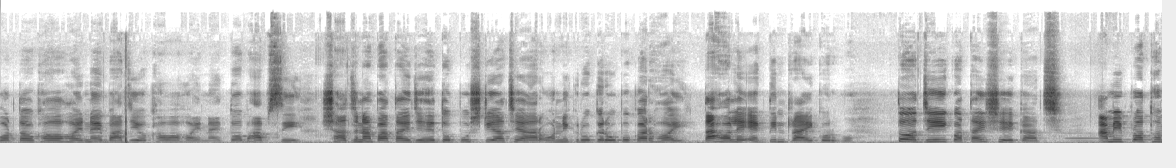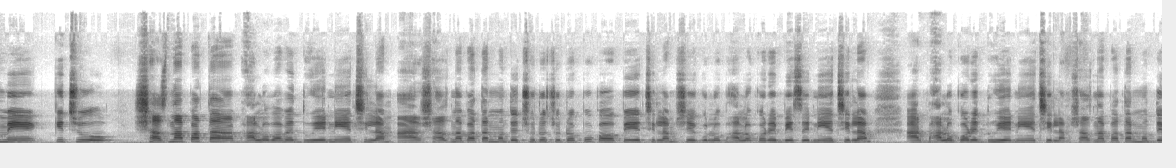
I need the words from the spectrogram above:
ভর্তাও খাওয়া হয় নাই, ভাজিও খাওয়া হয় নাই। তো ভাবছি সাজনা পাতায় যেহেতু পুষ্টি আছে আর অনেক রোগের উপকার হয় তাহলে একদিন ট্রাই করব। তো যেই কথাই সে কাজ। আমি প্রথমে কিছু সাজনা পাতা ভালোভাবে ধুয়ে নিয়েছিলাম আর সাজনা পাতার মধ্যে ছোট ছোট পোকাও পেয়েছিলাম, সেগুলো ভালো করে বেছে নিয়েছিলাম আর ভালো করে ধুয়ে নিয়েছিলাম। সাজনা পাতার মধ্যে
